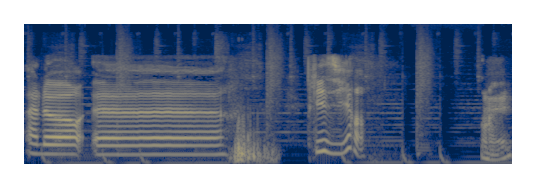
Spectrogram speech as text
Alors, euh, plaisir. Ouais.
